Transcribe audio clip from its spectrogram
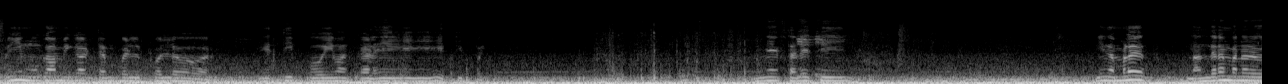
ശ്രീ മൂകാംബിക ടെമ്പിൾ കൊല്ലൂർ. എത്തിപ്പോയി മക്കളെ എത്തിപ്പോയി ഇങ്ങനെ സ്ഥലമെത്തി ഈ നമ്മളെ നന്ദനം പറഞ്ഞൊരു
